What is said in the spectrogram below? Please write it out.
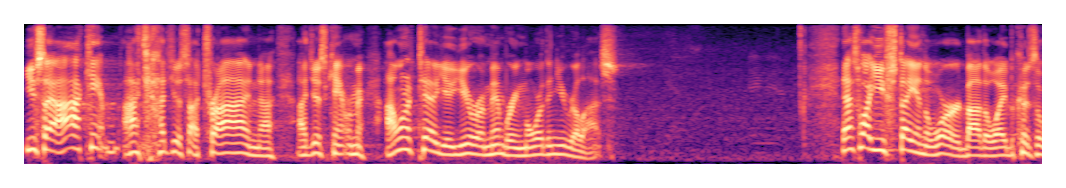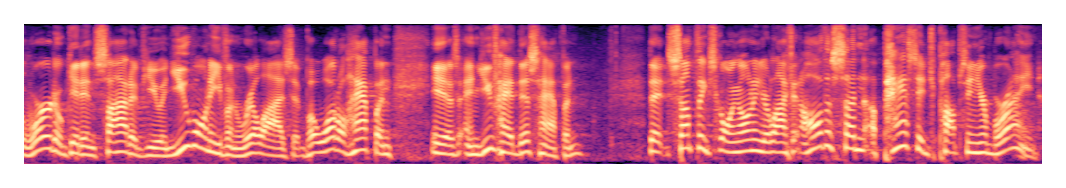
You say, I, can't, I, I, just, I try and I, I just can't remember. I want to tell you, you're remembering more than you realize. That's why you stay in the Word, by the way, because the Word will get inside of you and you won't even realize it. But what will happen is, and you've had this happen, that something's going on in your life and all of a sudden a passage pops in your brain uh,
